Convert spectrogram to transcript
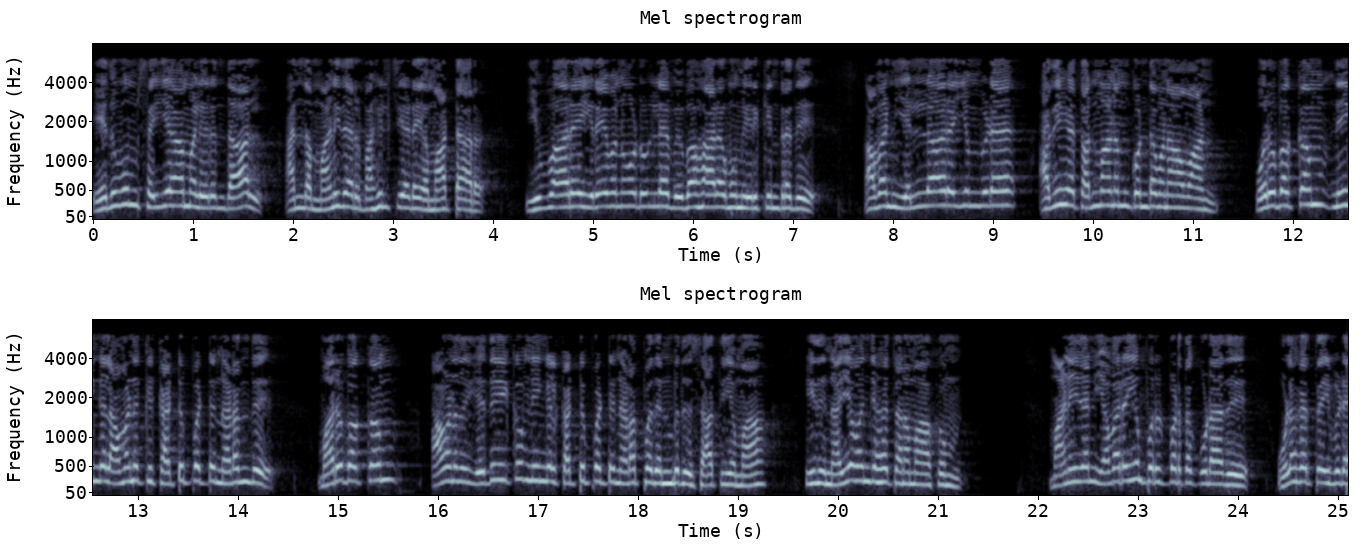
எதுவும் செய்யாமல் இருந்தால் அந்த மனிதர் மகிழ்ச்சி அடைய மாட்டார். இவ்வாறே இறைவனோடுள்ள விவகாரமும் இருக்கின்றது. அவன் எல்லாரையும் விட அதிக தன்மானம் கொண்டவனாவான். ஒரு பக்கம் நீங்கள் அவனுக்கு கட்டுப்பட்டு நடந்து மறுபக்கம் அவனது எதிரிக்கும் நீங்கள் கட்டுப்பட்டு நடப்பதென்பது சாத்தியமா? இது நயவஞ்சகத்தனமாகும். மனிதன் எவரையும் பொருட்படுத்தக்கூடாது. உலகத்தை விட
